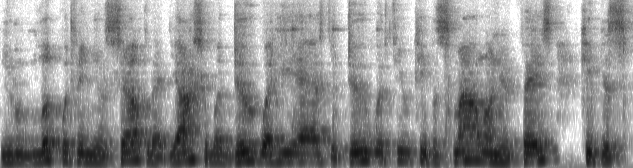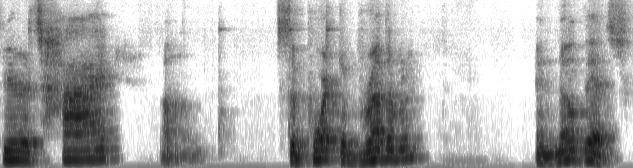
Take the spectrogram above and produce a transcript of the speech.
You look within yourself, let Yahshua do what he has to do with you. Keep a smile on your face, keep your spirits high, um, support the brethren, and know this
